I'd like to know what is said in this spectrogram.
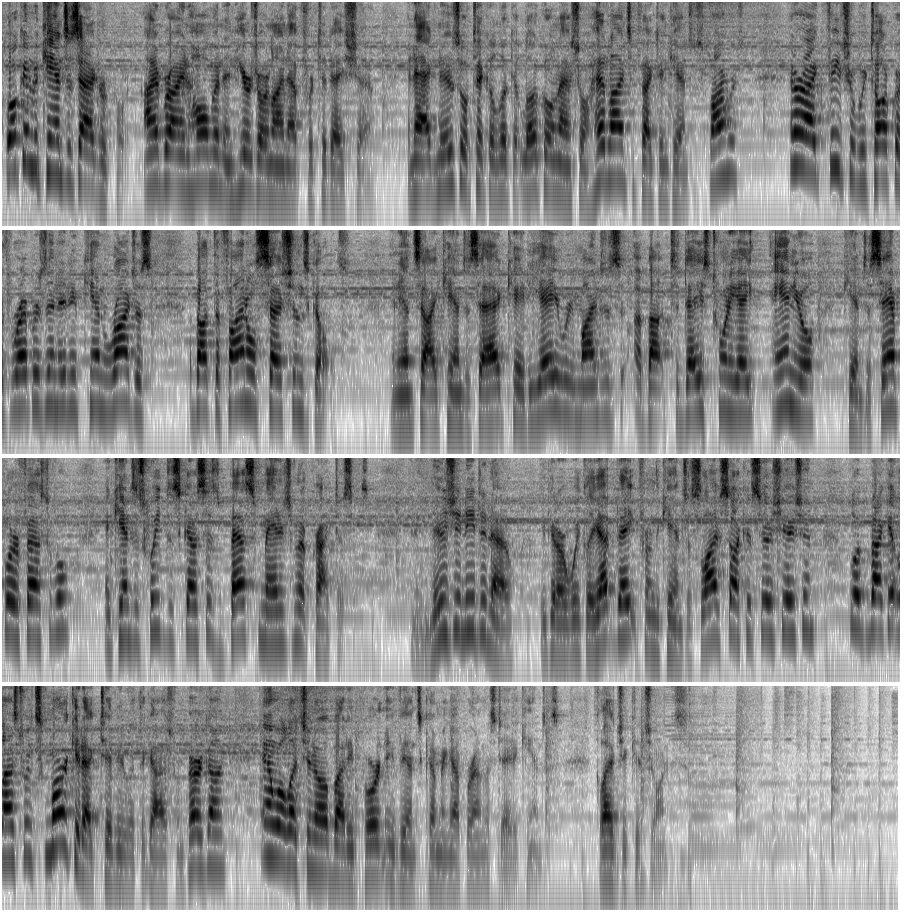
Welcome to Kansas Ag Report. I'm Brian Hallman, and here's our lineup for today's show. In Ag News, we'll take a look at local and national headlines affecting Kansas farmers. In our Ag Feature, we talk with Representative Ken Rahjes about the final session's goals. And Inside Kansas Ag, KDA reminds us about today's 28th annual Kansas Sampler Festival, and Kansas Wheat discusses best management practices. And in news you need to know, we get our weekly update from the Kansas Livestock Association, look back at last week's market activity with the guys from Paragon, and we'll let you know about important events coming up around the state of Kansas. Glad you could join us.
